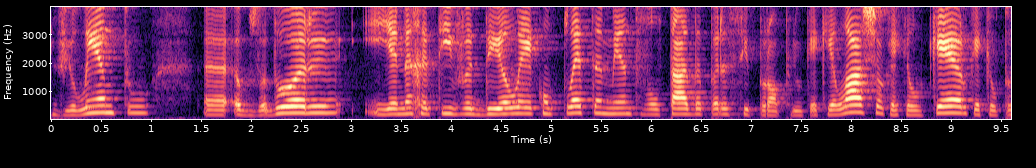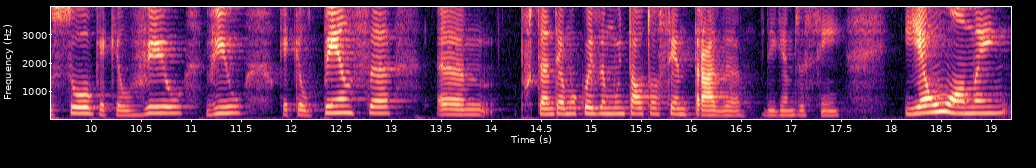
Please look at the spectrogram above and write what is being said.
violento, uh, abusador e a narrativa dele é completamente voltada para si próprio. O que é que ele acha, o que é que ele quer, o que é que ele passou, o que é que ele viu, viu o que é que ele pensa. Um, portanto, é uma coisa muito autocentrada, digamos assim. E é um homem,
